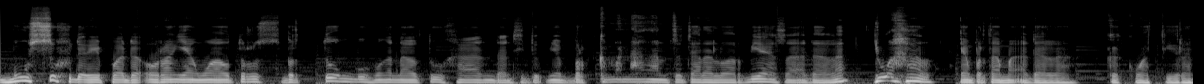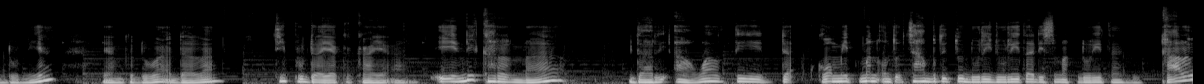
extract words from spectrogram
musuh daripada orang yang mau terus bertumbuh mengenal Tuhan dan hidupnya berkemenangan secara luar biasa adalah dua hal. Yang pertama adalah kekhawatiran dunia, yang kedua adalah tipu daya kekayaan. Ini karena dari awal tidak komitmen untuk cabut itu duri-duri tadi, semak duri tadi. Kalau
